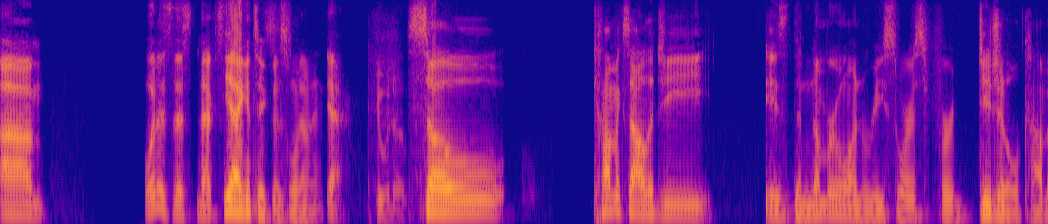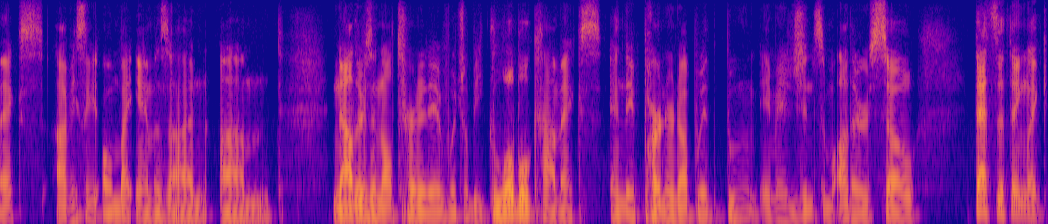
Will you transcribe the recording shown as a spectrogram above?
Um, what is this next? Yeah, I can take is this one. kinda- yeah, do it. up. So, Comixology is the number one resource for digital comics, obviously owned by Amazon. Um, now there's an alternative, which will be GlobalComix, and they've partnered up with Boom Image and some others. So that's the thing. Like,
